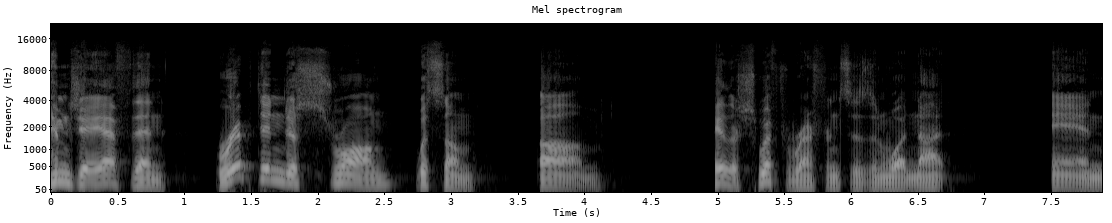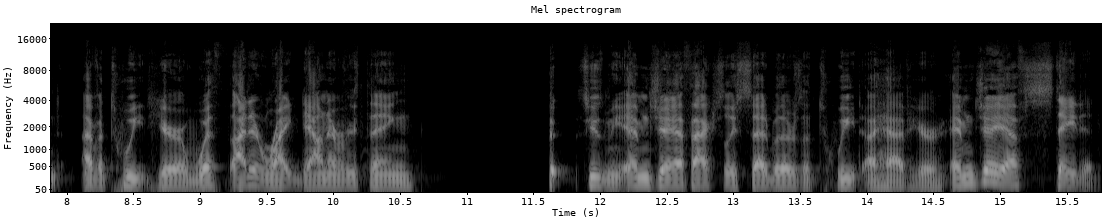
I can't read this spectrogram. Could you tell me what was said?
MJF then ripped into Strong with some um, Taylor Swift references and whatnot. And I have a tweet here with, I didn't write down everything excuse me, MJF actually said, but there's a tweet I have here. MJF stated,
